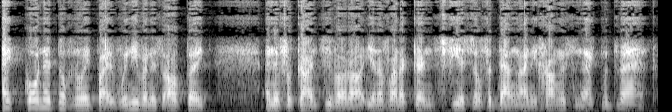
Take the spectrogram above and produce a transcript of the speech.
Ek kon dit nog nooit bywoon nie want dit is altyd in 'n vakansie waar daar een of ander kindsfees of 'n ding aan die gang is en ek moet werk.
